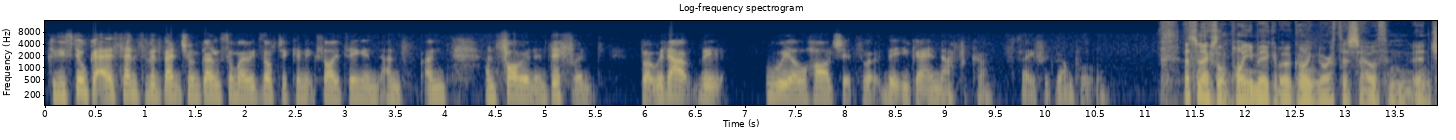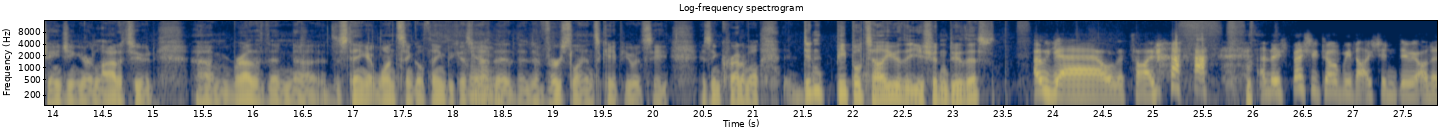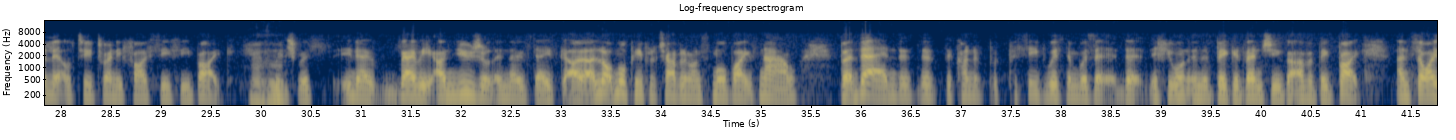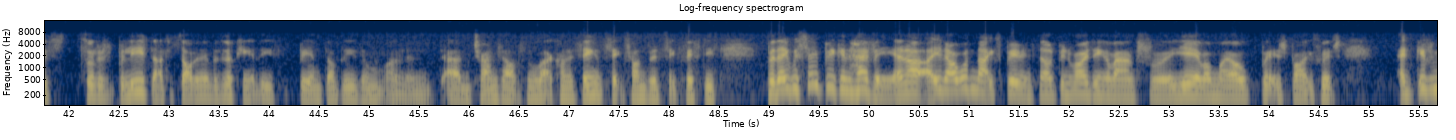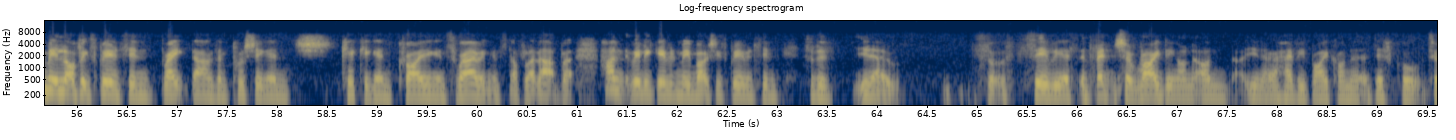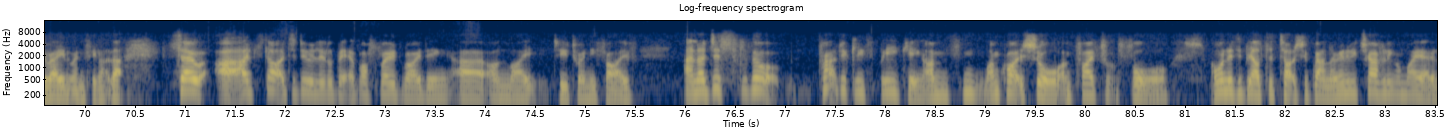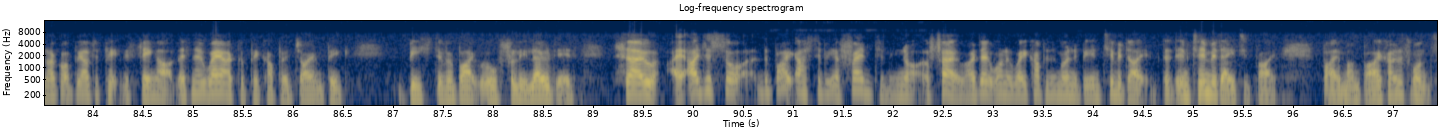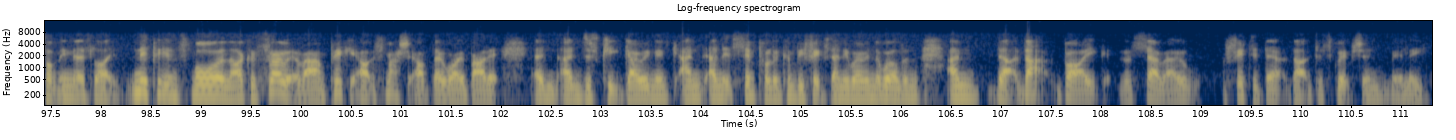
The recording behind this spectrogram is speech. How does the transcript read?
Because you still get a sense of adventure and going somewhere exotic and exciting and, and, and, and foreign and different, but without the real hardships that you get in Africa, say, for example. That's an excellent point you make about going north to south and, and changing your latitude um, rather than uh, staying at one single thing because, yeah, mm. the, the diverse landscape you would see is incredible. Didn't people tell you that you shouldn't do this? Oh yeah, all the time. and they especially told me that I shouldn't do it on a little 225cc bike, mm-hmm. which was, you know, very unusual in those days. A lot more people are traveling on small bikes now, but then the, the, the kind of perceived wisdom was that, that if you want in a big adventure, you've got to have a big bike. And so I sort of believed that to start with. I was looking at these BMWs and, and um, Transalps and all that kind of thing, 600, 650s but they were so big and heavy, and I, you know, I wasn't that experienced. I'd been riding around for a year on my old British bikes, which had given me a lot of experience in breakdowns and pushing and sh- kicking and crying and swearing and stuff like that, but hadn't really given me much experience in sort of, you know, sort of serious adventure riding on on you know a heavy bike on a difficult terrain or anything like that. So I, would started to do a little bit of off-road riding uh, on my 225, and I just thought practically speaking, I'm I'm quite short. I'm five foot four. I wanted to be able to touch the ground. I'm going to be travelling on my own. I've got to be able to pick this thing up. There's no way I could pick up a giant big beast of a bike all fully loaded. So I, I, just thought the bike has to be a friend to me, not a foe. I don't want to wake up in the morning and be intimidated intimidated by by my bike. I just want something that's like nippy and small, and I could throw it around, pick it up, smash it up. Don't worry about it, and and just keep going. And and, and it's simple and can be fixed anywhere in the world. And and that that bike, the Serow, fitted that that description really.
